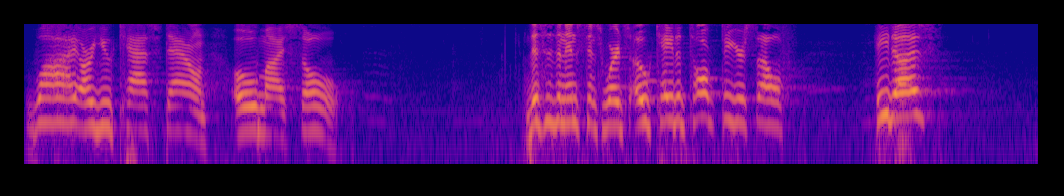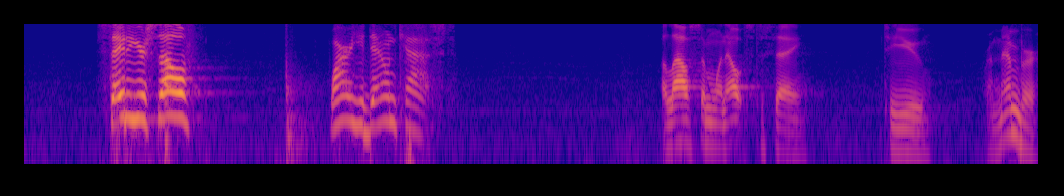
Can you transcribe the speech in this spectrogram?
Why are you cast down, O my soul? This is an instance where it's okay to talk to yourself. He does. Say to yourself, Why are you downcast? Allow someone else to say to you, Remember,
